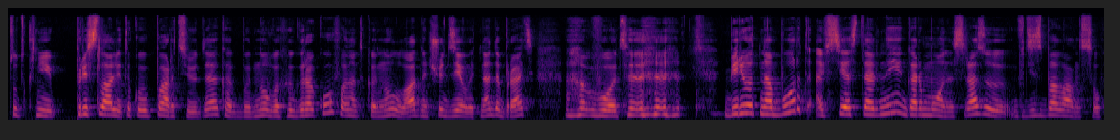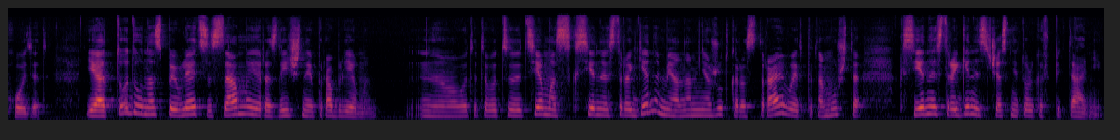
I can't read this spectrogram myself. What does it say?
тут к ней прислали такую партию, да, как бы новых игроков, она такая, ну ладно, что делать, надо брать. Вот. Берет на борт, а все остальные гормоны сразу в дисбаланс уходят. И оттуда у нас появляются самые различные проблемы. Э, вот эта вот тема с ксеноэстрогенами, она меня жутко расстраивает, потому что ксеноэстрогены сейчас не только в питании.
